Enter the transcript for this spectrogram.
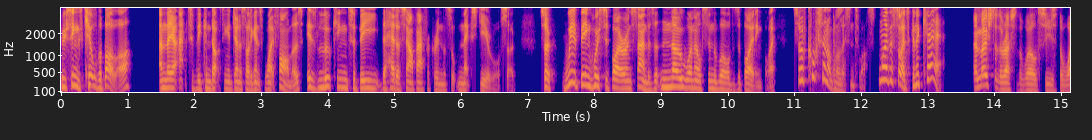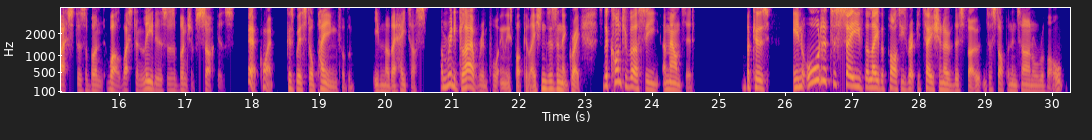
who sings Kill the Boer, and they are actively conducting a genocide against white farmers, is looking to be the head of South Africa in the sort of next year or so. So we're being hoisted by our own standards that no one else in the world is abiding by. So of course they're not going to listen to us. Neither side's going to care. And most of the rest of the world sees the West as a bunch, well, Western leaders as a bunch of suckers. Yeah, quite. Because we're still paying for them, even though they hate us. I'm really glad we're importing these populations, isn't it great? So the controversy amounted because, in order to save the Labour Party's reputation over this vote and to stop an internal revolt,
